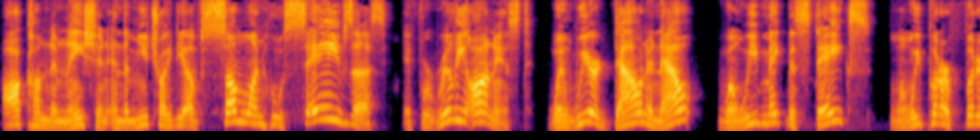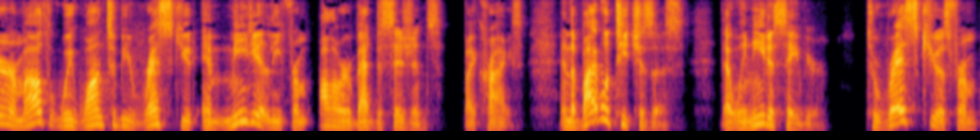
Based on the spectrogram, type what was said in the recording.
all condemnation and the mutual idea of someone who saves us. If we're really honest, when we are down and out, when we make mistakes, when we put our foot in our mouth, we want to be rescued immediately from all our bad decisions by Christ. And the Bible teaches us that we need a savior to rescue us from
